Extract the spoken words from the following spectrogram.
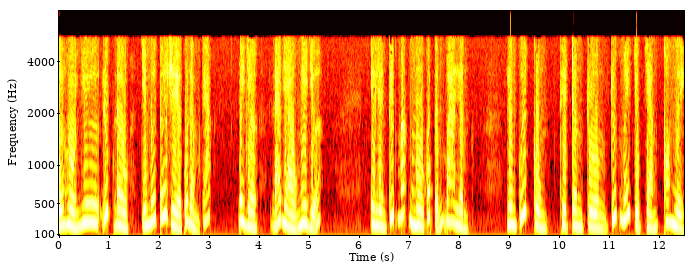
tự hồ như lúc đầu chỉ mới tới rìa của đầm cát, bây giờ đã vào ngay giữa. Y liên tiếp mắt mù quách tỉnh ba lần. Lần cuối cùng thì trần truồng trước mấy chục dạng con người.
